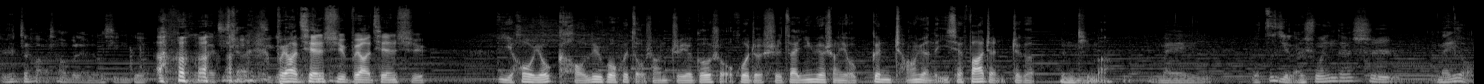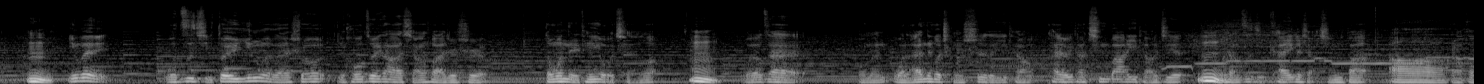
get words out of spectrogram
只是正好唱不了流行歌。不要谦虚，不要谦虚。以后有考虑过会走上职业歌手，或者是在音乐上有更长远的一些发展这个问题吗？没，我自己来说应该是没有。嗯因为我自己对于音乐来说，以后最大的想法就是，等我哪天有钱了，嗯我要在我们我来那个城市的一条，它有一条清吧一条街，嗯我想自己开一个小清吧，啊，然后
